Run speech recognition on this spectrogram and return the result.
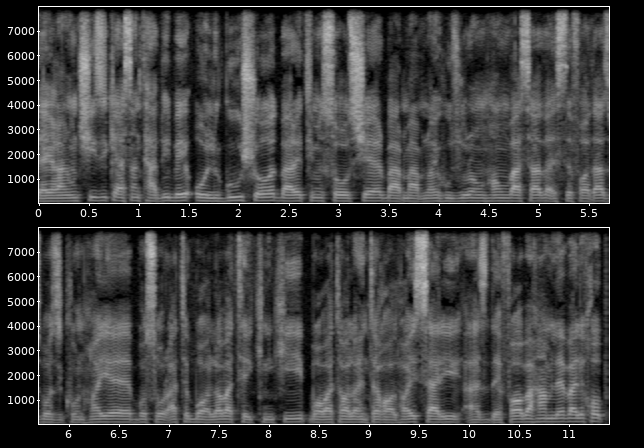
دقیقا اون چیزی که اصلا تبدیل به الگو شد برای تیم سولشر بر مبنای حضور اونها اون وسط و استفاده از بازیکنهای با سرعت بالا و تکنیکی بابت حالا انتقالهای سریع از دفاع به حمله. ولی خب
